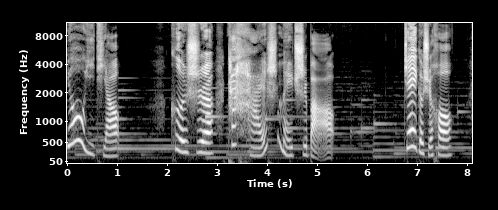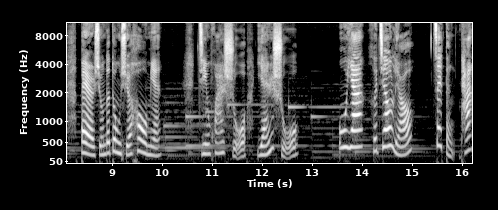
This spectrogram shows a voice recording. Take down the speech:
又一条，可是他还是没吃饱。这个时候，贝尔熊的洞穴后面，金花鼠、鼹鼠、乌鸦和鹪鹩在等他。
